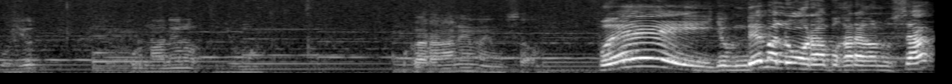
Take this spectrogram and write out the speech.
buyut. Purnanya no cuma. Pekarangannya memang bisa. Weh, jung dia malu orang pekarangan usak.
